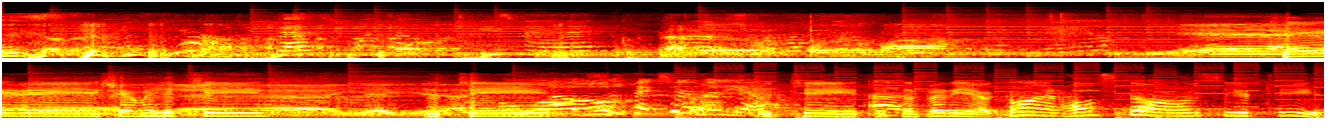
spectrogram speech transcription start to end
Beth, you want some? Please, Meg. Yeah. Katie, show me the teeth. Yeah, yeah, yeah. The teeth. Oh, just a picture or video? The teeth. It's a video. Come on, hold still. I want to see your teeth.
